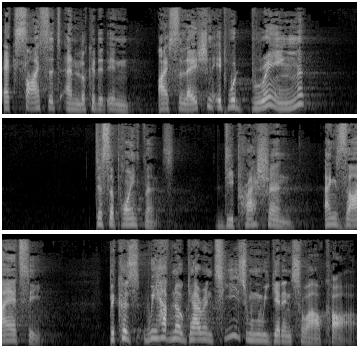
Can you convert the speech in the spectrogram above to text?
excise it and look at it in isolation, it would bring disappointment, depression, anxiety, because we have no guarantees when we get into our car.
